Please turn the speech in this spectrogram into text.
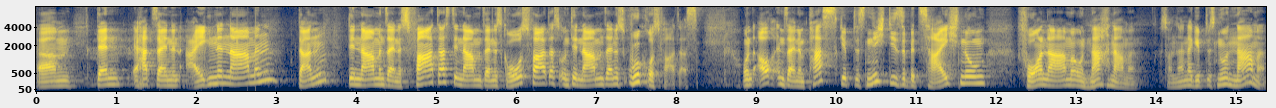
Ähm, denn er hat seinen eigenen Namen, dann den Namen seines Vaters, den Namen seines Großvaters und den Namen seines Urgroßvaters. Und auch in seinem Pass gibt es nicht diese Bezeichnung Vorname und Nachname, sondern da gibt es nur Name.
